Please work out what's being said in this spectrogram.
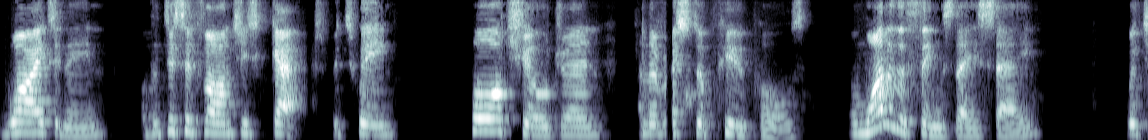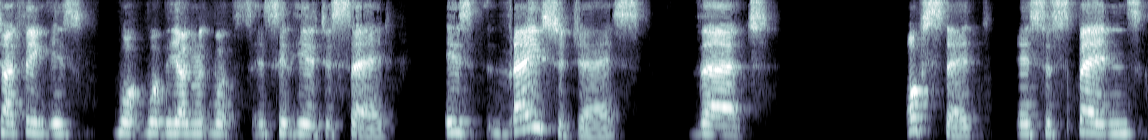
widening of the disadvantaged gaps between poor children and the rest of pupils. And one of the things they say, which I think is what, what the young what Cynthia just said, is they suggest that Ofsted suspends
